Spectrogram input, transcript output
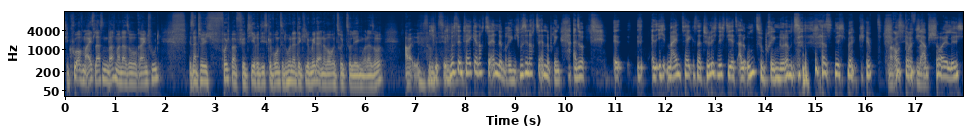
die Kuh auf dem Eis lassen, was man da so reintut. Ist natürlich furchtbar für Tiere, die es gewohnt sind, hunderte Kilometer in der Woche zurückzulegen oder so. Aber so ein Ich, bisschen. ich muss den Take ja noch zu Ende bringen. Ich muss ihn noch zu Ende bringen. Also, äh, also ich, mein Take ist natürlich nicht, die jetzt alle umzubringen, nur damit es das nicht mehr gibt. Mal das ist ja wirklich abscheulich.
